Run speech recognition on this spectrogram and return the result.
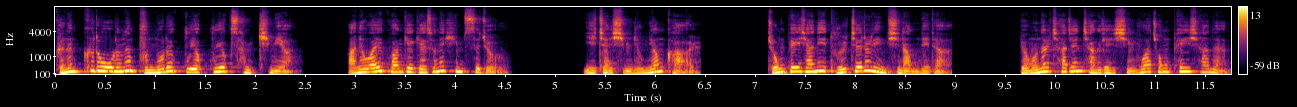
그는 끓어오르는 분노를 꾸역꾸역 삼키며 아내와의 관계 개선에 힘쓰죠. 2016년 가을, 종페이샨이 둘째를 임신합니다. 병원을 찾은 장진싱과 종페이샨은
